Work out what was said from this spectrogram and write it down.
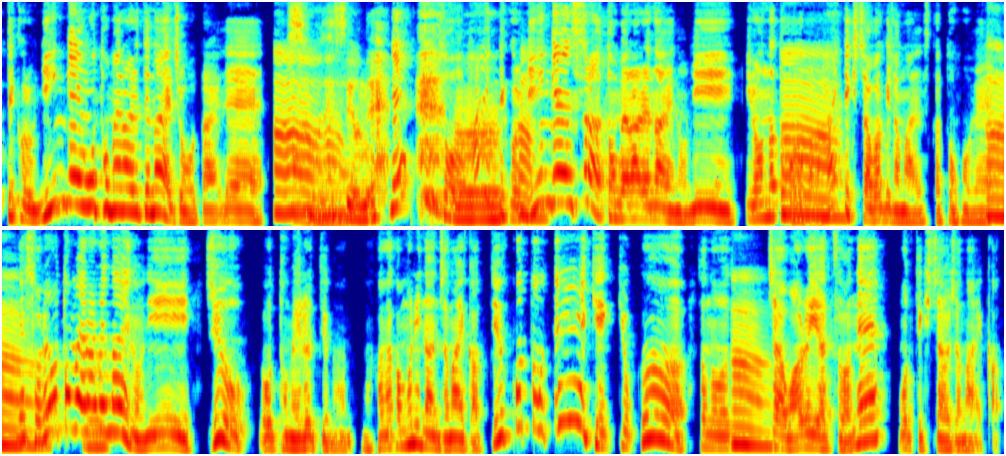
ってくる人間を止められてない状態で、そうですよね。ね。そう、うん。入ってくる人間すら止められないのに、いろんなところから入ってきちゃうわけじゃないですか、徒歩で。うん。で、それを止められないのに、銃を止めるっていうのはなかなか無理なんじゃないかっていうことで、結局、その、うん。じゃあ悪い奴はね、持ってきちゃうじゃないか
